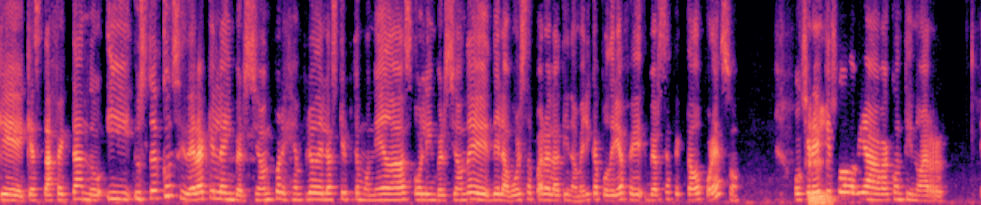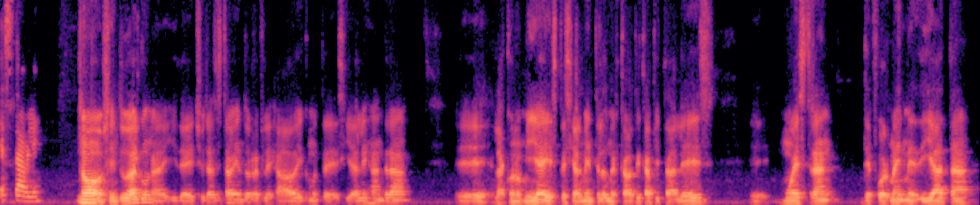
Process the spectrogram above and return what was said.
que, que, está afectando. ¿Y usted considera que la inversión, por ejemplo, de las criptomonedas o la inversión de, de la bolsa para Latinoamérica podría verse afectado por eso? ¿O cree que todavía va a continuar estable? No, sin duda alguna. Y de hecho ya se está viendo reflejado y como te decía Alejandra, eh, la economía y especialmente los mercados de capitales eh, muestran de forma inmediata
